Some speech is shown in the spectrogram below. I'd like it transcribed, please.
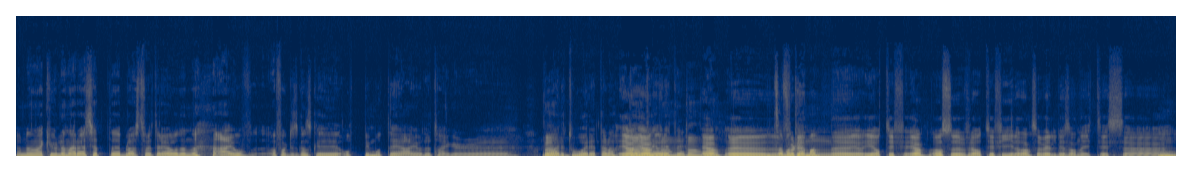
Men den er kul. den her har jeg sett Blastfighter, Blast Fighter, jeg, og den er jo faktisk ganske opp imot det Eye of the Tiger uh, var to år etter. da. Ja, ja. Tre år etter. Ja, uh, Litt samme for tema. den uh, i 80, Ja, også fra 84, da. Så veldig sånn 80s. Uh, Mm.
